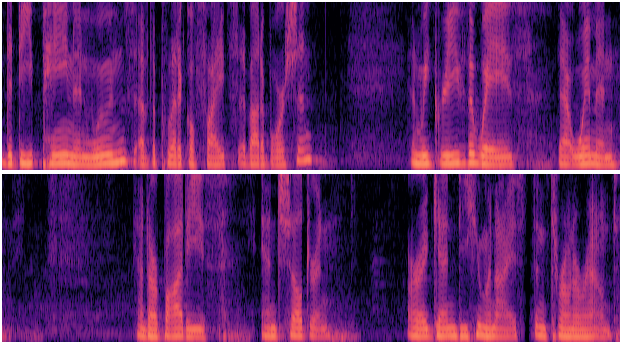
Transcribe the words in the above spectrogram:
the deep pain and wounds of the political fights about abortion, and we grieve the ways that women and our bodies and children are again dehumanized and thrown around.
